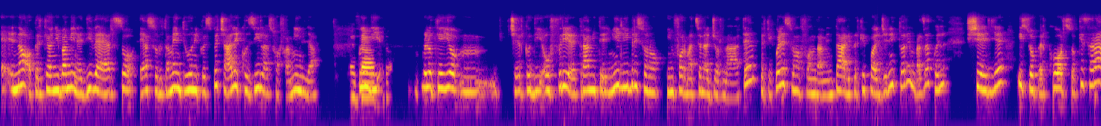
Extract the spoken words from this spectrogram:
eh, no, perché ogni bambino è diverso, è assolutamente unico e speciale, così la sua famiglia. Esatto. Quindi quello che io mh, cerco di offrire tramite i miei libri sono informazioni aggiornate, perché quelle sono fondamentali, perché poi il genitore in base a quelle sceglie il suo percorso, che sarà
